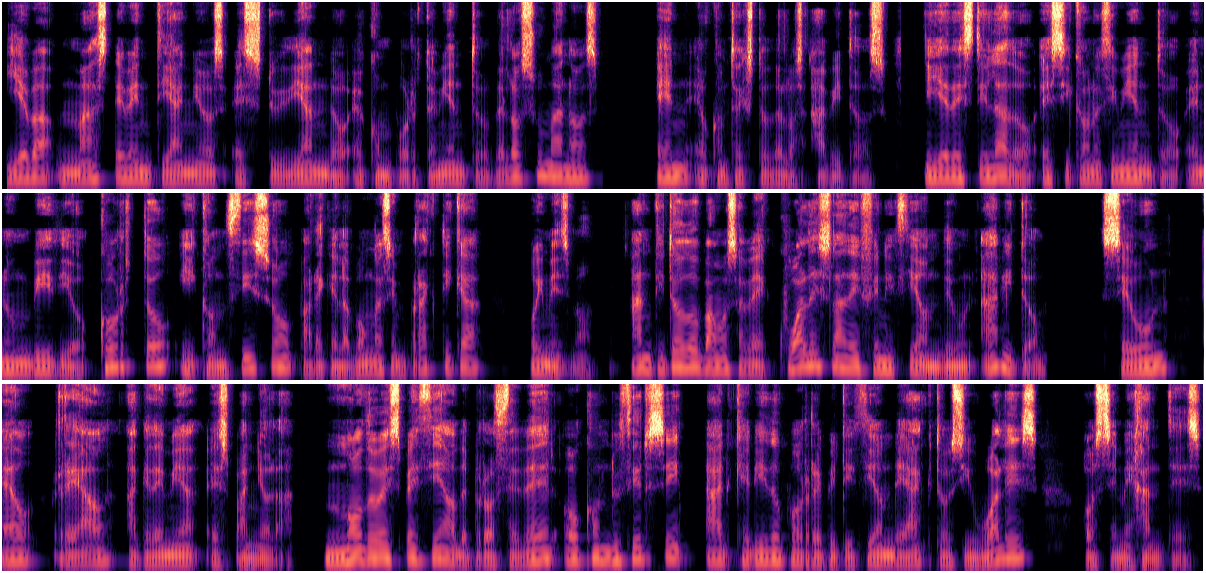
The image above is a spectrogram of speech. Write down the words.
lleva más de 20 años estudiando el comportamiento de los humanos en el contexto de los hábitos. Y he destilado ese conocimiento en un vídeo corto y conciso para que lo pongas en práctica hoy mismo. Ante todo, vamos a ver cuál es la definición de un hábito según el Real Academia Española. Modo especial de proceder o conducirse adquirido por repetición de actos iguales o semejantes,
